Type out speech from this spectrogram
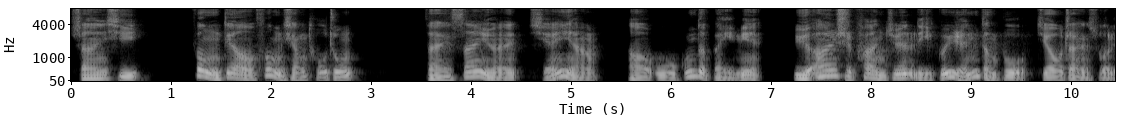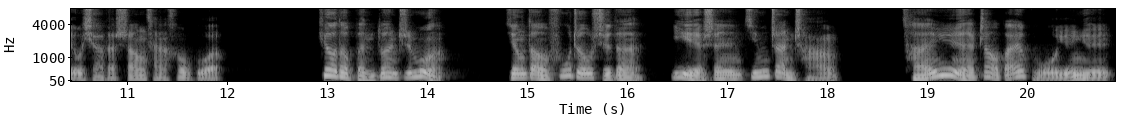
山西奉调凤翔途中，在三原、咸阳到武功的北面，与安史叛军李归仁等部交战所留下的伤残后果。跳到本段之末，将到福州时的夜深经战场、残月照白骨云云，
